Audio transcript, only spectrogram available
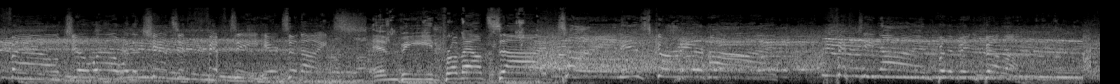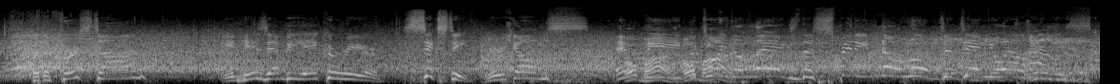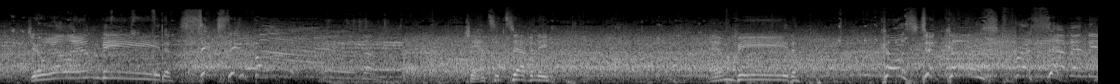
foul. Joel with a chance at 50 here tonight. Embiid from outside, tying his career high, 59 for the big fella. For the first time in his NBA career, 60. Here he comes. Embiid Oh, my. Oh, between my. the legs, the spinning no look to Danuel House. Joel Embiid, 65. Chance at 70. Embiid, coast to coast for 70.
